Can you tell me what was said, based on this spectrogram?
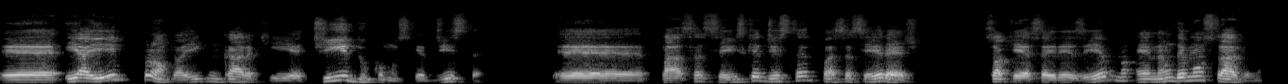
É, e aí, pronto, aí um cara que é tido como esquerdista é, passa a ser esquerdista, passa a ser herege. Só que essa heresia é não demonstrável. Né?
